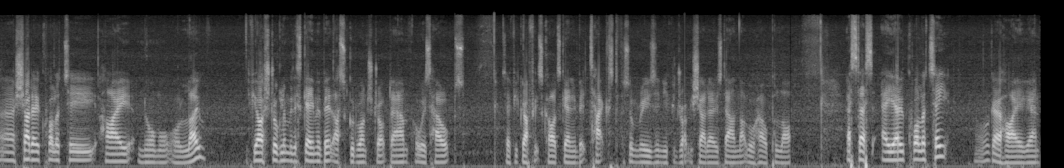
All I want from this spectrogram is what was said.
Uh, shadow quality, high, normal or low. If you are struggling with this game a bit, that's a good one to drop down, always helps. So if your graphics card's getting a bit taxed for some reason, you can drop your shadows down, that will help a lot. SSAO quality, we'll go high again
